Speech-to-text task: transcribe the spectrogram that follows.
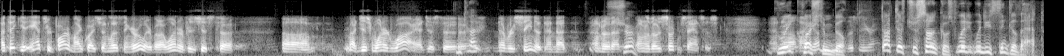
I think you answered part of my question listening earlier, but I wonder if it's just. Uh, uh, I just wondered why. I just uh, okay. never seen it in that under that sure. under those circumstances. And, Great uh, question, Bill. Dr. Trasancos, what, what do you think of that?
